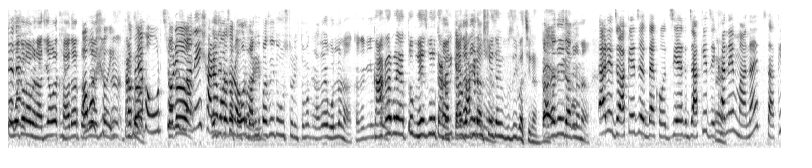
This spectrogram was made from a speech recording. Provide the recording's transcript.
প্রমোশন হবে না আজকে আমরা খাওয়া দাওয়ার আছি। অবশ্যই। হ্যাঁ, তারপর- দেখো উড স্টোরিজ মানে সারা বছর তোমার বাড়ির পাশেই তো উ স্টোরিজ তোমাকে কাকাকে বলল না? কাকাকে কিন্তু- কাকার বলে এত ভেজ বলু কাকাকে হ্যাঁ, কেন ডাকে না স্টোরিজ আমি বুঝতেই পারছি না। কাকাকেই ডাকলো না। আরে যাকে যে দেখো যে যাকে যেখানে মানায় তাকে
